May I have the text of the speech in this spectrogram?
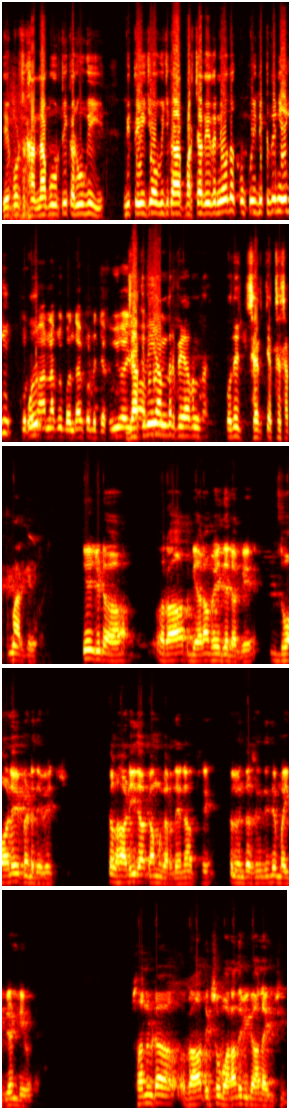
ਜੇ ਪੁਲਿਸ ਖਾਨਾ ਪੂਰਤੀ ਕਰੂਗੀ ਵੀ 23 24 ਚ ਕਾ ਪਰਚਾ ਦੇ ਦਿੰਦੇ ਉਹ ਤਾਂ ਕੋਈ ਦਿੱਕਤ ਨਹੀਂ ਹੈਗੀ। ਉਹ ਕੁੱਟਮਾਰ ਨਾਲ ਕੋਈ ਬੰਦਾ ਵੀ ਤੁਹਾਡੇ ਜ਼ਖਮੀ ਹੋਇਆ ਜ਼ਖਮੀ ਅੰਦਰ ਪਿਆ ਬੰਦਾ। ਉਹਦੇ ਸਿਰ 'ਚ ਇੱਥੇ ਸੱਟ ਮਾਰ ਗਏ ਨੇ। ਇਹ ਜਿਹੜਾ ਰਾਤ 11 ਵਜੇ ਦੇ ਲੱਗੇ ਦੁਆਲੇ ਪਿੰਡ ਦੇ ਵਿੱਚ ਕਲਹਾੜੀ ਦਾ ਕੰਮ ਕਰਦੇ ਨੇ ਉੱਥੇ, ਕੁਲਵਿੰਦਰ ਸਿੰਘ ਦੀ ਤੇ ਮਾਈਗ੍ਰੈਂਟ ਲੇਬਰ ਹੈ। ਸਾਨੂੰ ਜਿਹੜਾ ਰਾਤ 112 ਦੇ ਵੀ ਕਾਲ ਆਈ ਸੀ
